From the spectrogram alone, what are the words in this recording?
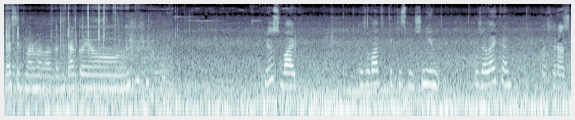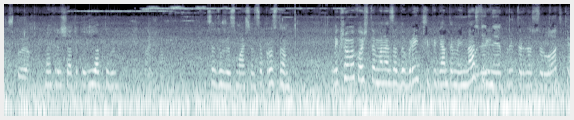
10 мармеладок. Дякую. Плюс вайб. Уживати такі смачні желейки Перший раз куштую. на хрещатику. І як тобі? Це дуже смачно. Це просто. Якщо ви хочете мене задобрити чи підняти мій Вони настрій, не приторно солодкі.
